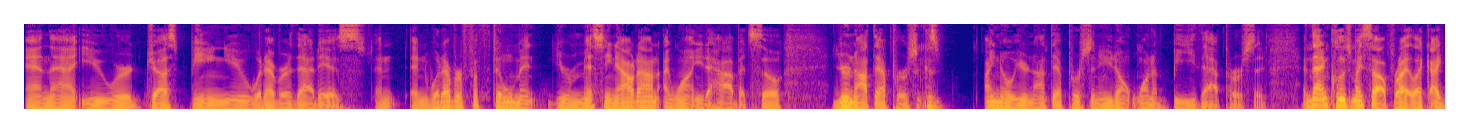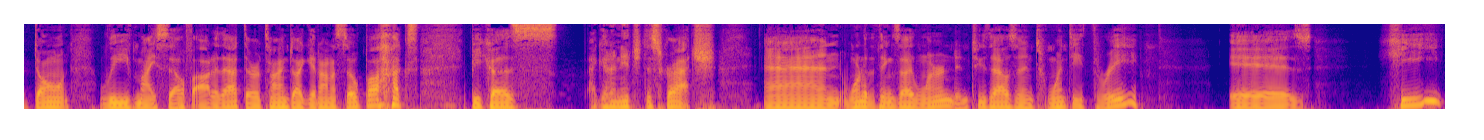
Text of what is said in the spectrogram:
and that you were just being you whatever that is. And and whatever fulfillment you're missing out on i want you to have it. So you're not that person because i know you're not that person and you don't want to be that person. And that includes myself right? Like i don't leave myself out of that. There are times i get on a soapbox because i got an itch to scratch. And one of the things i learned in 2023 is he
